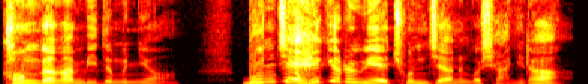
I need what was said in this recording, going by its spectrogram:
건강한 믿음은요, 문제 해결을 위해 존재하는 것이 아니라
